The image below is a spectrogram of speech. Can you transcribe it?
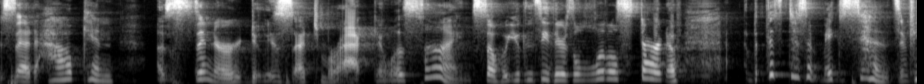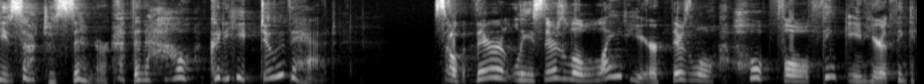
said, How can a sinner do such miraculous signs? So you can see there's a little start of, but this doesn't make sense. If he's such a sinner, then how could he do that? So there at least there's a little light here. There's a little hopeful thinking here, thinking,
